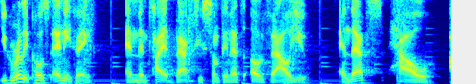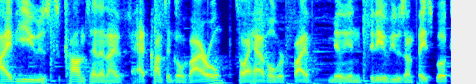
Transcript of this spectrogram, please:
you can really post anything and then tie it back to something that's of value. And that's how I've used content and I've had content go viral. So I have over 5 million video views on Facebook.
